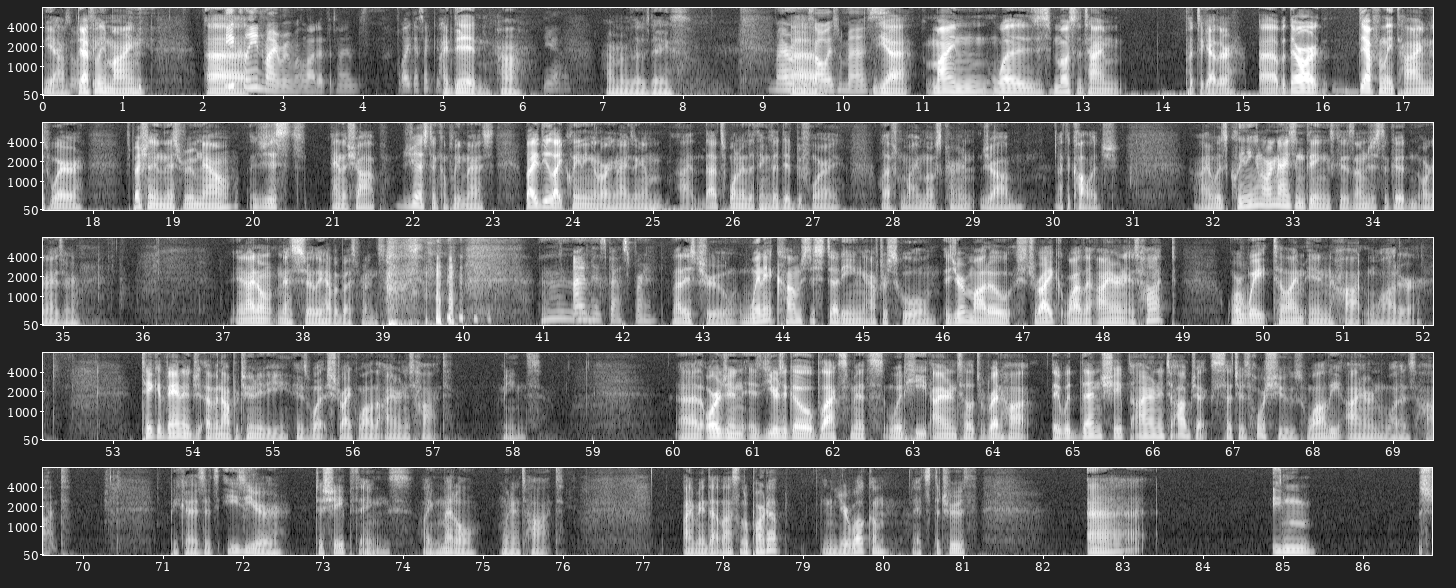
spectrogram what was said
yeah, definitely mine. Uh, he cleaned my room a lot of the times well i guess i could I did, huh? yeah I remember those days. my room was Um, always a mess Yeah, mine was most of the time put together. Uh, but there are definitely times where, especially in this room now, it's just and the shop, just a complete mess. But I do like cleaning and organizing them. I, that's one of the things I did before I left my most current job at the college. I was cleaning and organizing things because I'm just a good organizer. And I don't necessarily have a best friend. so- i'm his best friend that is true. When it comes to studying after school, is your motto strike while the iron is hot or wait till I'm in hot water? Take advantage of an opportunity is what strike while the iron is hot means. Uh, the origin is years ago, blacksmiths would heat iron until it's red hot. They would then shape the iron into objects such as horseshoes while the iron was hot. Because it's easier to shape things like metal when it's hot. I made that last little part up. and You're welcome. It's the truth. Uh,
